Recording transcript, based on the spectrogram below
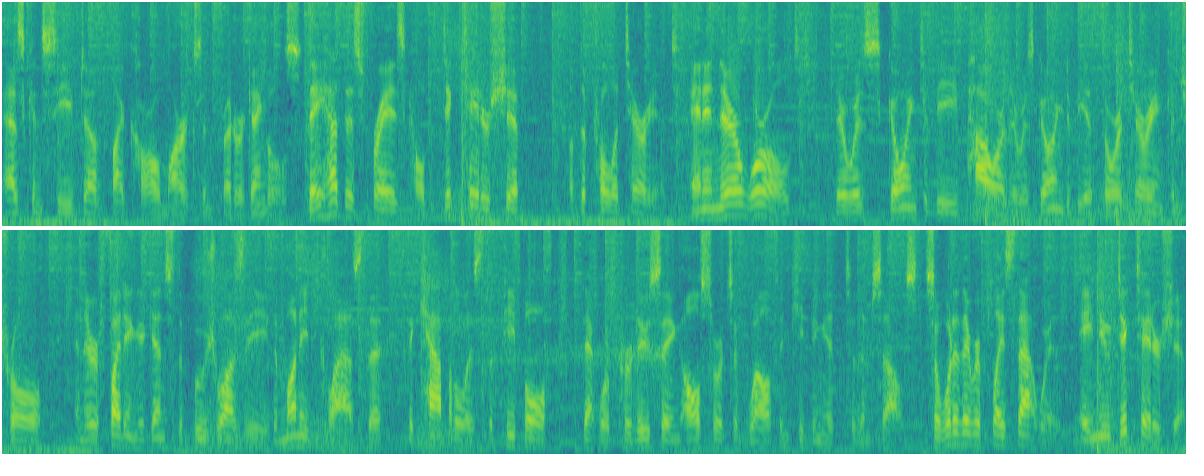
as conceived of by Karl Marx and Frederick Engels. They had this phrase called dictatorship of the proletariat. And in their world, there was going to be power, there was going to be authoritarian control, and they were fighting against the bourgeoisie, the moneyed class, the, the capitalists, the people that were producing all sorts of wealth and keeping it to themselves. So what do they replace that with? A new dictatorship.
